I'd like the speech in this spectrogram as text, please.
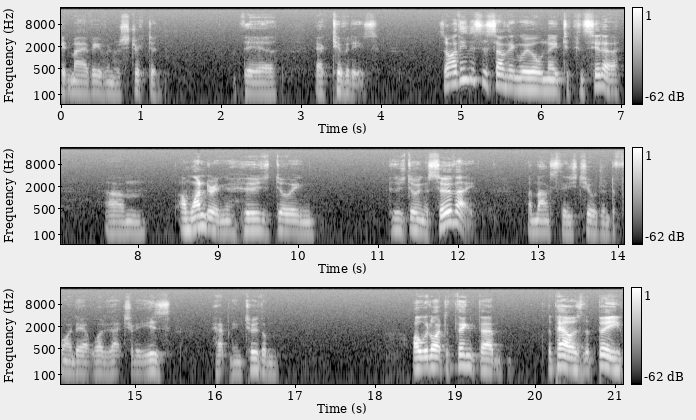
it may have even restricted their activities. So I think this is something we all need to consider. Um, I'm wondering who's doing who's doing a survey amongst these children to find out what actually is happening to them. I would like to think that the powers that be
